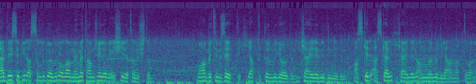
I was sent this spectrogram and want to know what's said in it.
Neredeyse bir asırlık ömrü olan Mehmet amcayla ve eşiyle tanıştım. Muhabbetimizi ettik, yaptıklarını gördüm, hikayelerini dinledim. Asker, askerlik hikayelerini, anılarını bile anlattı bana.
